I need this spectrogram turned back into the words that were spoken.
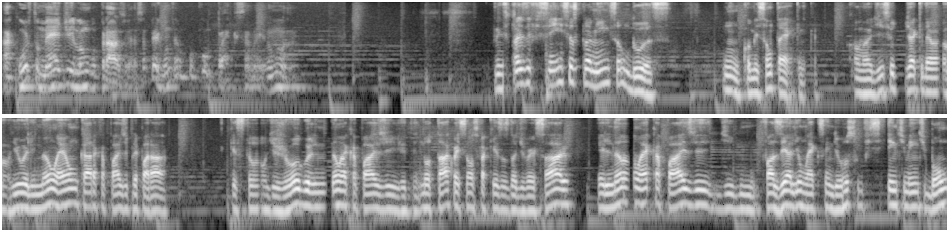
a curto, médio e longo prazo? Essa pergunta é um pouco complexa, mas vamos lá. Principais deficiências para mim são duas. Um, comissão técnica. Como eu disse, o Jack Del Rio ele não é um cara capaz de preparar questão de jogo, ele não é capaz de notar quais são as fraquezas do adversário, ele não é capaz de, de fazer ali um ex and O suficientemente bom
